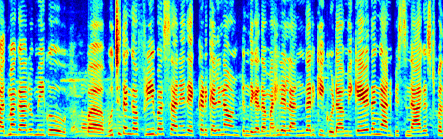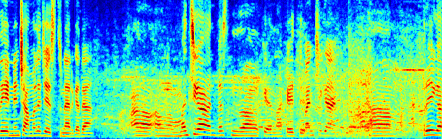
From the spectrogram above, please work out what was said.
పద్మ గారు మీకు ఉచితంగా ఫ్రీ బస్ అనేది ఎక్కడికి వెళ్ళినా ఉంటుంది కదా మహిళలందరికీ కూడా. మీకు ఏ విధంగా అనిపిస్తుంది? ఆగస్టు పదిహేను నుంచి అమలు చేస్తున్నారు కదా. మంచిగా అనిపిస్తుంది నాకే నాకైతే. మంచిగా ఫ్రీగా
